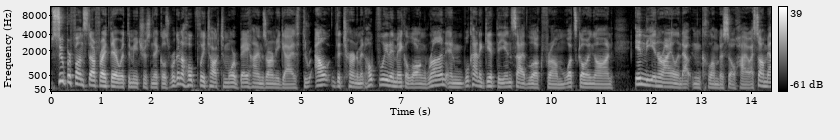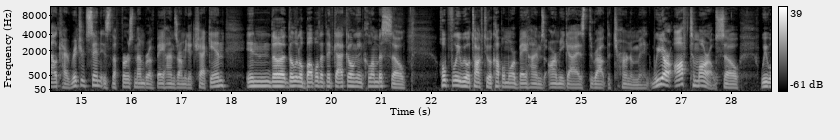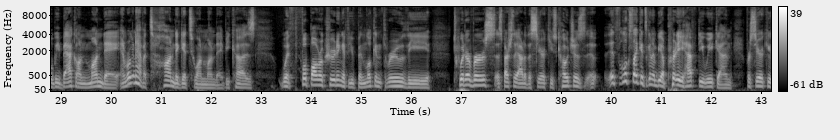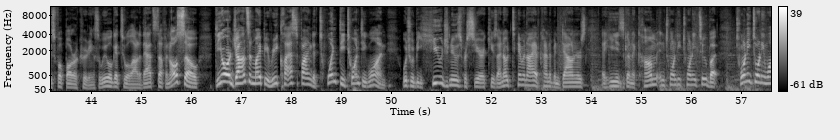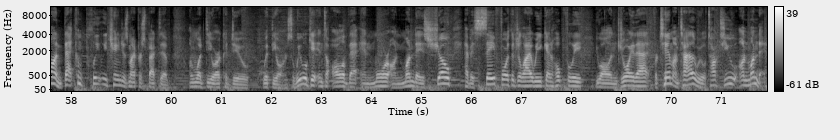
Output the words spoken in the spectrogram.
Super fun stuff right there with Demetrius Nichols. We're going to hopefully talk to more Boeheim's Army guys throughout the tournament. Hopefully, they make a long run and we'll kind of get the inside look from what's going on in the inner island out in Columbus, Ohio. I saw Malachi Richardson is the first member of Boeheim's Army to check in in the, the little bubble that they've got going in Columbus. So hopefully we will talk to a couple more Boeheim's Army guys throughout the tournament. We are off tomorrow, so we will be back on Monday, and we're going to have a ton to get to on Monday because with football recruiting, if you've been looking through the Twitterverse, especially out of the Syracuse coaches, it looks like it's going to be a pretty hefty weekend for Syracuse football recruiting. So we will get to a lot of that stuff. And also, Dior Johnson might be reclassifying to 2021, which would be huge news for Syracuse. I know Tim and I have kind of been downers that he's going to come in 2022, but 2021, that completely changes my perspective on what Dior could do with the Orange. So we will get into all of that and more on Monday's show. Have a safe 4th of July weekend. Hopefully, you all enjoy that. For Tim, I'm Tyler. We will talk to you on Monday.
